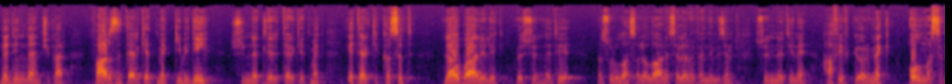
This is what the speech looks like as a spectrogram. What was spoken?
ne dinden çıkar. Farzı terk etmek gibi değil. sünnetleri terk etmek. Yeter ki kasıt laubalilik ve sünneti Resulullah sallallahu aleyhi ve sellem Efendimizin sünnetini hafif görmek olmasın.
